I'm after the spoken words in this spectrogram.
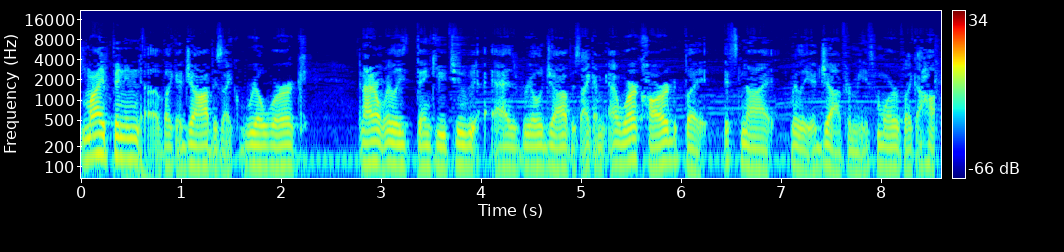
my opinion of like a job is like real work, and I don't really think YouTube as real job is like I, mean, I work hard, but it's not really a job for me. It's more of like a hobby.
